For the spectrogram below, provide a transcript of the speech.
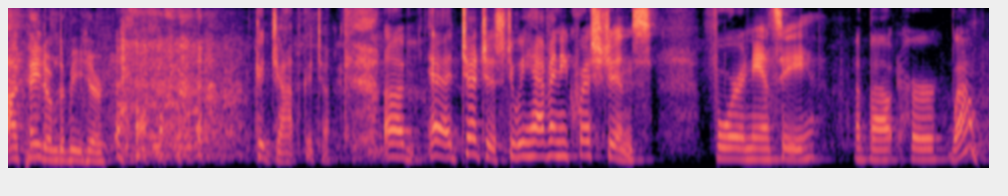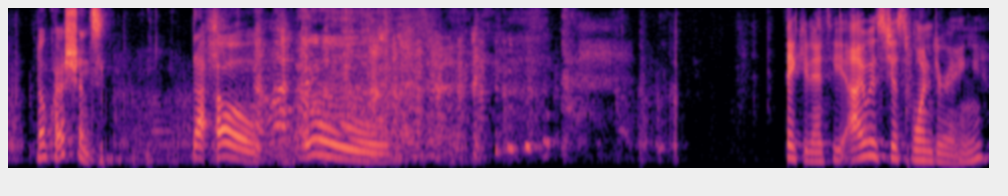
I paid them to be here. Good job, good job. Um, uh, Judges, do we have any questions for Nancy about her? Wow, no questions. Oh, ooh. Thank you, Nancy. I was just wondering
